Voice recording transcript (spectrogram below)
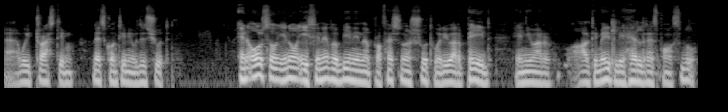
Uh, we trust him. Let's continue with the shoot and also you know if you've never been in a professional shoot where you are paid and you are ultimately held responsible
